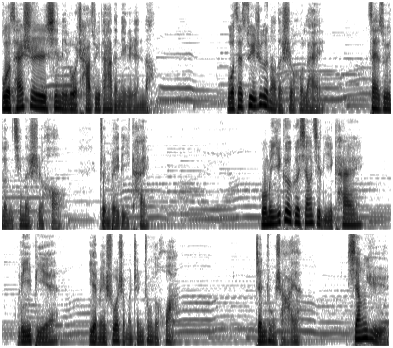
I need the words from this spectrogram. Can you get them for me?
我才是心理落差最大的那个人呢。我在最热闹的时候来，在最冷清的时候准备离开。我们一个个相继离开，离别也没说什么珍重的话。珍重啥呀？相遇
